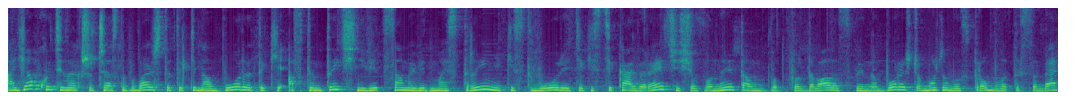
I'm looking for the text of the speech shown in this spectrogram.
А я б хотіла, якщо чесно, побачити такі набори, такі автентичні від саме від майстринь, які створюють якісь цікаві речі, щоб вони там от продавали свої набори, щоб можна було спробувати себе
